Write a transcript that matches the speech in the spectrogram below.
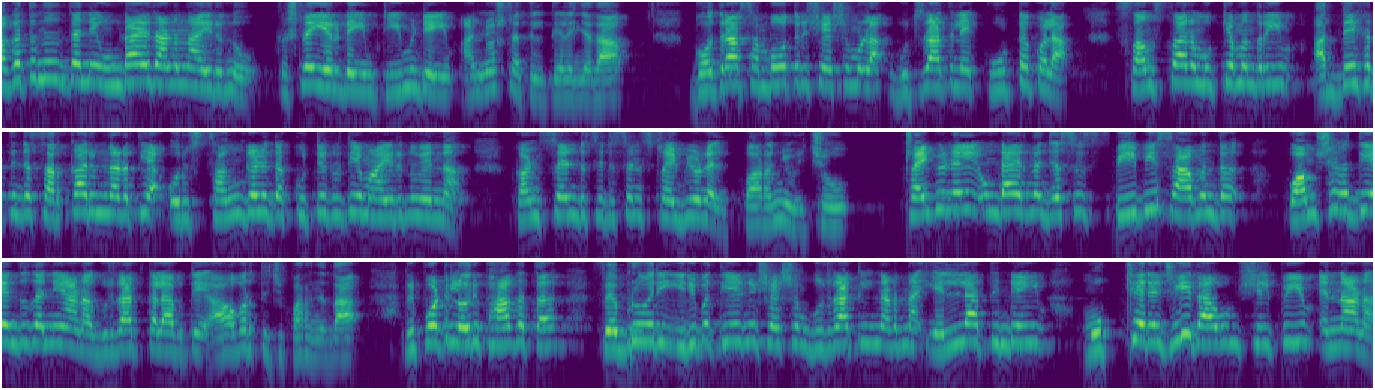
അകത്തുനിന്ന് തന്നെ ഉണ്ടായതാണെന്നായിരുന്നു കൃഷ്ണയ്യരുടെയും ടീമിന്റെയും അന്വേഷണത്തിൽ തെളിഞ്ഞത്. ഗോദ്ര സംഭവത്തിനു ശേഷമുള്ള ഗുജറാത്തിലെ കൂട്ടക്കൊല സംസ്ഥാന മുഖ്യമന്ത്രിയും അദ്ദേഹത്തിന്റെ സർക്കാരും നടത്തിയ ഒരു സംഘടിത കുറ്റകൃത്യമായിരുന്നുവെന്ന് കൺസേൺഡ് സിറ്റിസൺസ് ട്രൈബ്യൂണൽ പറഞ്ഞുവെച്ചു ട്രൈബ്യൂണലിൽ ഉണ്ടായിരുന്ന ജസ്റ്റിസ് പി ബി സാവന്ത് വംശഹത്യ എന്ന് തന്നെയാണ് ഗുജറാത്ത് കലാപത്തെ ആവർത്തിച്ച് പറഞ്ഞത്? റിപ്പോർട്ടിൽ ഒരു ഭാഗത്ത് ഫെബ്രുവരി ഇരുപത്തിയേഴിന് ശേഷം ഗുജറാത്തിൽ നടന്ന എല്ലാത്തിന്റെയും മുഖ്യ രചയിതാവും ശില്പിയും എന്നാണ്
